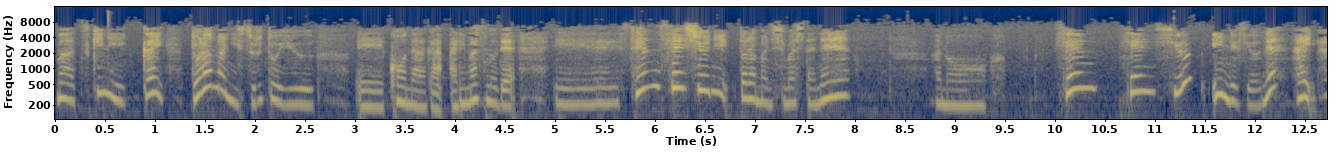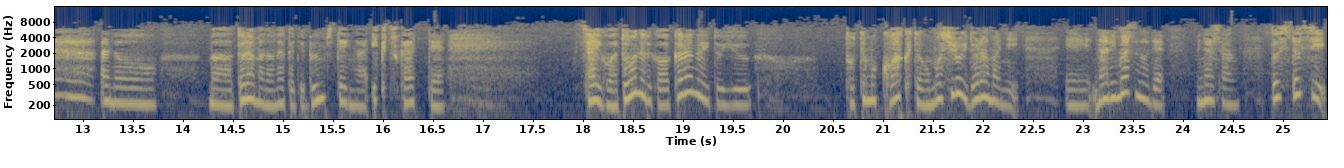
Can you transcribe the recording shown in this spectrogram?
まあ、月に1回ドラマにするという、えー、コーナーがありますので、えー、先々週にドラマにしましたね。あの先、先週？いいんですよね。はい。あのまあ、ドラマの中で分岐点がいくつかあって、最後はどうなるかわからないという、とても怖くて面白いドラマに、えー、なりますので、皆さん、どしどし、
